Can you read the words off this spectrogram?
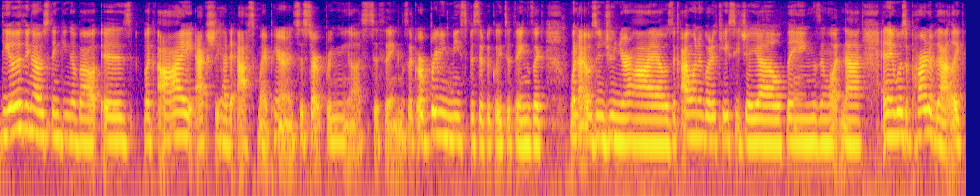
the other thing I was thinking about is like I actually had to ask my parents to start bringing us to things like or bringing me specifically to things. Like when I was in junior high I was like I want to go to KCJL things and whatnot. And it was a part of that like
